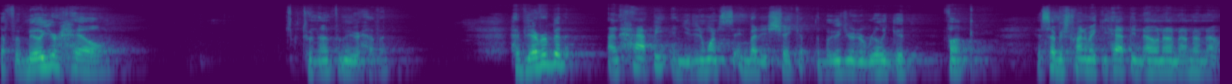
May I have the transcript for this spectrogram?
a familiar hell to an unfamiliar heaven. Have you ever been unhappy and you didn't want anybody to shake up the mood? You're in a really good funk. And somebody's trying to make you happy. No, no, no, no, no.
